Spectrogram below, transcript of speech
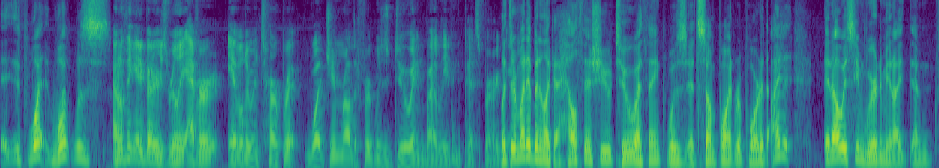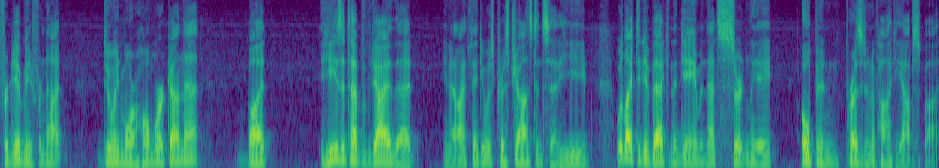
if what what was I don't think anybody was really ever able to interpret what Jim Rutherford was doing by leaving Pittsburgh. like there might have been like a health issue too. I think was at some point reported. I it always seemed weird to me, and I and forgive me for not doing more homework on that, but he's the type of guy that you know. I think it was Chris Johnston said he would like to get back in the game, and that's certainly a open president of hockey ops spot.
